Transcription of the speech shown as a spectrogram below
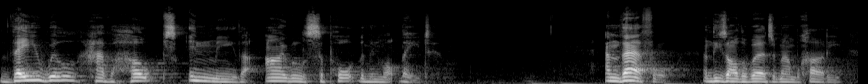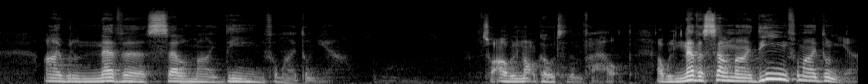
they will have hopes in me that I will support them in what they do. And therefore, and these are the words of Imam Bukhari, I will never sell my deen for my dunya. So I will not go to them for help. I will never sell my deen for my dunya.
